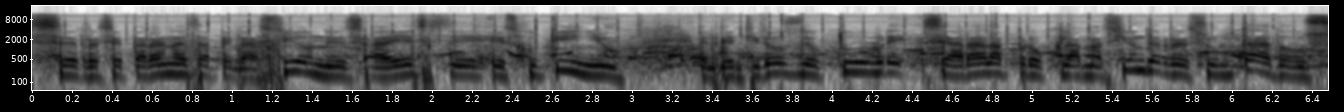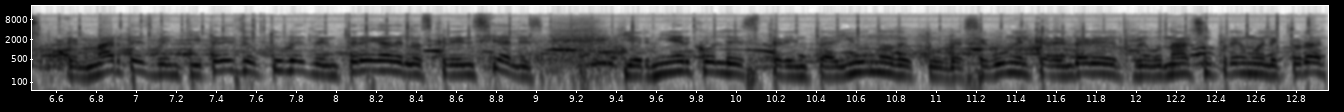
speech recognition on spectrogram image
se recetarán las apelaciones a este escrutinio. El 22 de octubre se hará la proclamación de resultados. El martes 23 de octubre es la entrega de las credenciales y el miércoles 31 de octubre, según el calendario del Tribunal Supremo Electoral,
